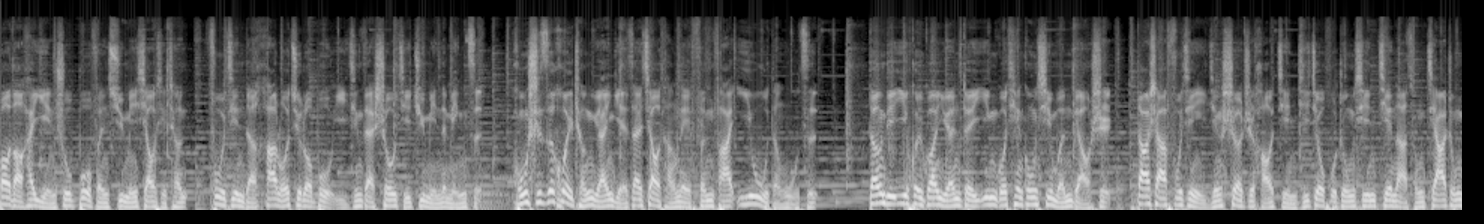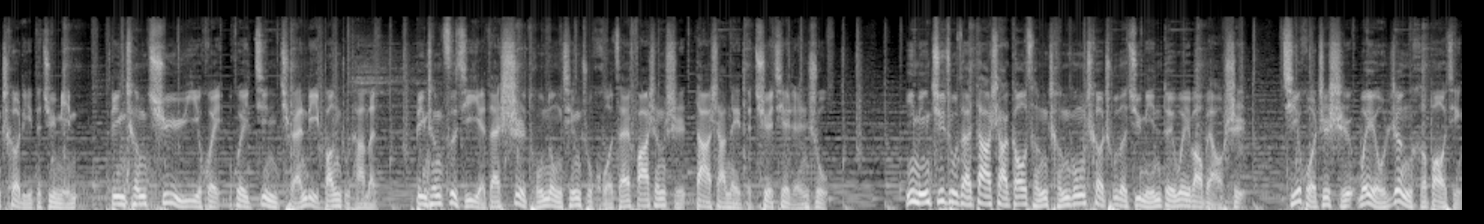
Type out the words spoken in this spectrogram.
报道还引述部分居民消息称，附近的哈罗俱乐部已经在收集居民的名字，红十字会成员也在教堂内分发衣物等物资。当地议会官员对英国天空新闻表示，大厦附近已经设置好紧急救护中心，接纳从家中撤离的居民，并称区域议会会尽全力帮助他们，并称自己也在试图弄清楚火灾发生时大厦内的确切人数。一名居住在大厦高层成功撤出的居民对《卫报》表示，起火之时未有任何报警，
